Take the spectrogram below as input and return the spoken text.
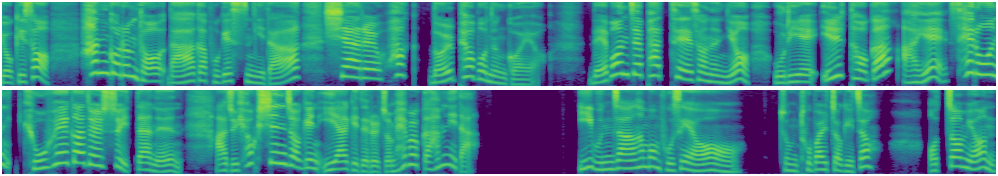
여기서 한 걸음 더 나아가 보겠습니다. 시야를 확 넓혀보는 거예요. 네 번째 파트에서는요, 우리의 일터가 아예 새로운 교회가 될 수 있다는 아주 혁신적인 이야기들을 좀 해볼까 합니다. 이 문장 한번 보세요. 좀 도발적이죠? 어쩌면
